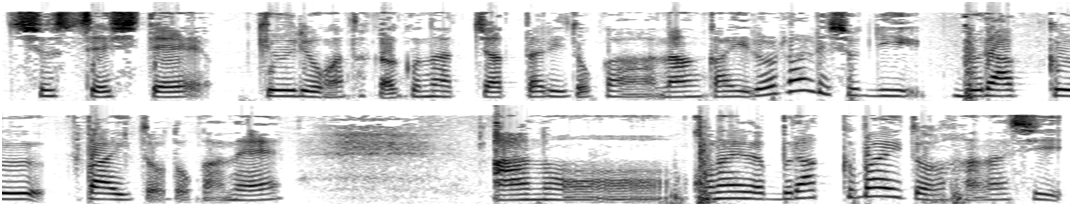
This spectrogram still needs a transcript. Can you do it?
出世して給料が高くなっちゃったりとか、なんかいろいろあるでしょ？ブラックバイトとかね。あの、この間ブラックバイトの話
